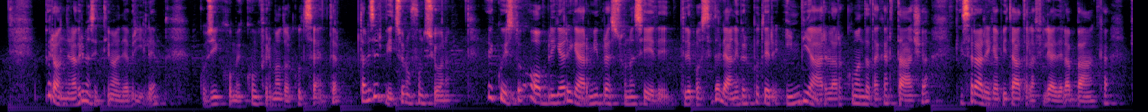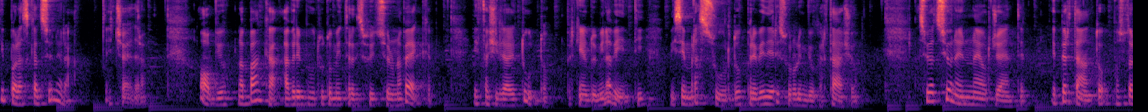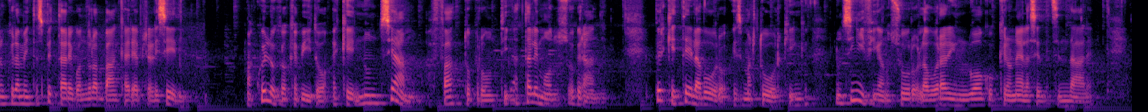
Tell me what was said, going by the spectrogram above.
Però nella prima settimana di aprile Così come confermato al call center, tale servizio non funziona e questo obbliga a recarmi presso una sede delle poste italiane per poter inviare la raccomandata cartacea che sarà recapitata alla filiale della banca che poi la scazionerà, eccetera. Ovvio, la banca avrebbe potuto mettere a disposizione una PEC e facilitare il tutto, perché nel 2020 mi sembra assurdo prevedere solo l'invio cartaceo. La situazione non è urgente e pertanto posso tranquillamente aspettare quando la banca riaprirà le sedi, ma quello che ho capito è che non siamo affatto pronti a tale modus operandi, perché telelavoro e smart working non significano solo lavorare in un luogo che non è la sede aziendale,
